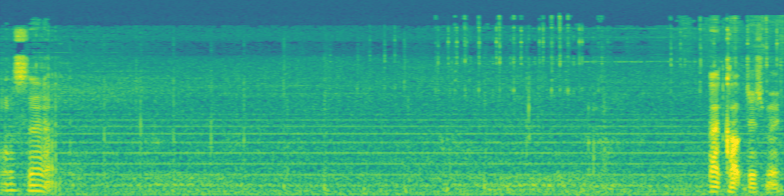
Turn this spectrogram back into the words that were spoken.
What's that? That cop just moved.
